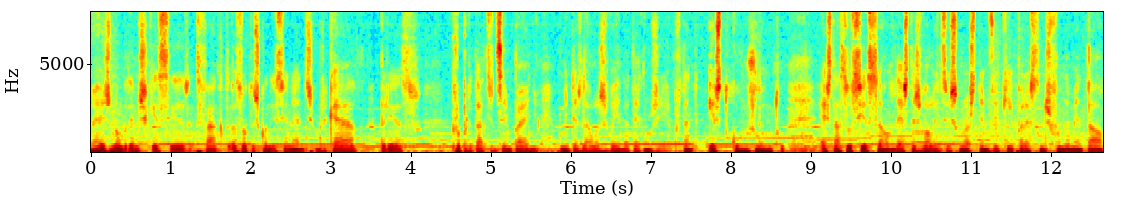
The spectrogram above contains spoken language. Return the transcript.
mas não podemos esquecer, de facto, as outras condicionantes: mercado, preço, propriedades de desempenho, muitas delas vêm da tecnologia. Portanto, este conjunto, esta associação destas valências que nós temos aqui parece-nos fundamental.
